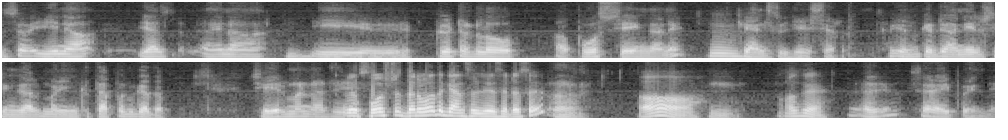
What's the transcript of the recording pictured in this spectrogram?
సో ఈయన ఆయన ఈ ట్విట్టర్లో ఆ పోస్ట్ చేయంగానే క్యాన్సిల్ చేశారు. ఎందుకంటే అనిల్ సింగ్ మరి ఇంక తప్పదు కదా. చైర్మన్ పోస్ట్ తర్వాత క్యాన్సిల్ చేశారా సార్. ఓకే. అదే సరే అయిపోయింది.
